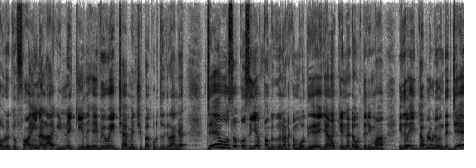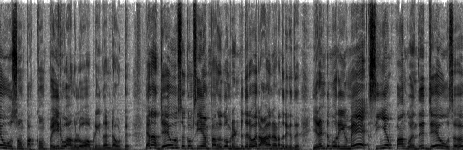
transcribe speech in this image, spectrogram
அவருக்கு ஃபைனலாக இன்றைக்கி இந்த ஹெவி வெயிட் சாம்பியன்ஷிப்பை கொடுத்துருக்குறாங்க. ஜே ஊசோக்கும் சிஎம் பங்குக்கும் நடக்கும்போது எனக்கு என்ன டவுட் தெரியுமா? இதில் டபிள்யூபிள்யூ வந்து ஜே ஊசம் பக்கம் பெயர்வாங்களோ அப்படின்னு தான் டவுட்டு ஏன்னா ஜே ஊசோக்கும் சிஎம் பாங்குக்கும் ரெண்டு தடவை ராணை நடந்திருக்குது. இரண்டு முறையுமே சிஎம் பாங் வந்து ஜே ஊசோவை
